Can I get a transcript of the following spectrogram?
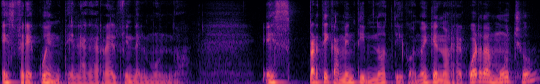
es frecuente en la guerra del fin del mundo. Es prácticamente hipnótico, ¿no? Y que nos recuerda mucho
